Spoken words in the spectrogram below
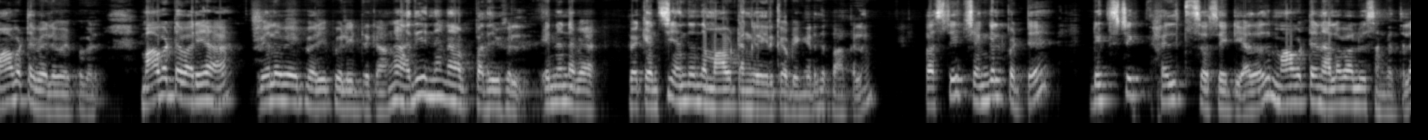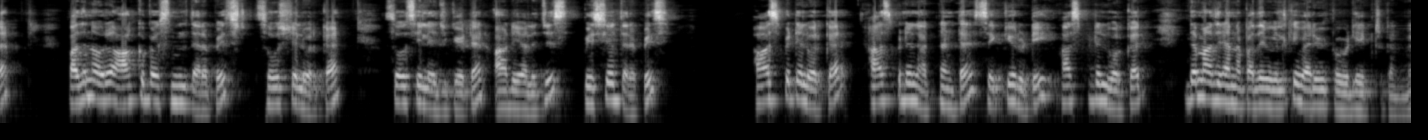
மாவட்ட வேலைவாய்ப்புகள். மாவட்ட வாரியாக வேலைவாய்ப்பு அறிவிப்பு வெளியிட்டிருக்காங்க. அது என்னென்ன பதவிகள் என்னென்ன வே வேக்கன்சி எந்தெந்த மாவட்டங்கள் இருக்குது அப்படிங்கிறது பார்க்கலாம். First Chengalpattu district health society அதாவது மாவட்ட நலவாழ்வு சங்கத்தில் பதினோரு occupational therapist social worker social educator audiologist physiotherapist hospital worker hospital attender security hospital worker இந்த மாதிரியான பதவிகளுக்கு அறிவிப்பு வெளியிட்டிருக்காங்க.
